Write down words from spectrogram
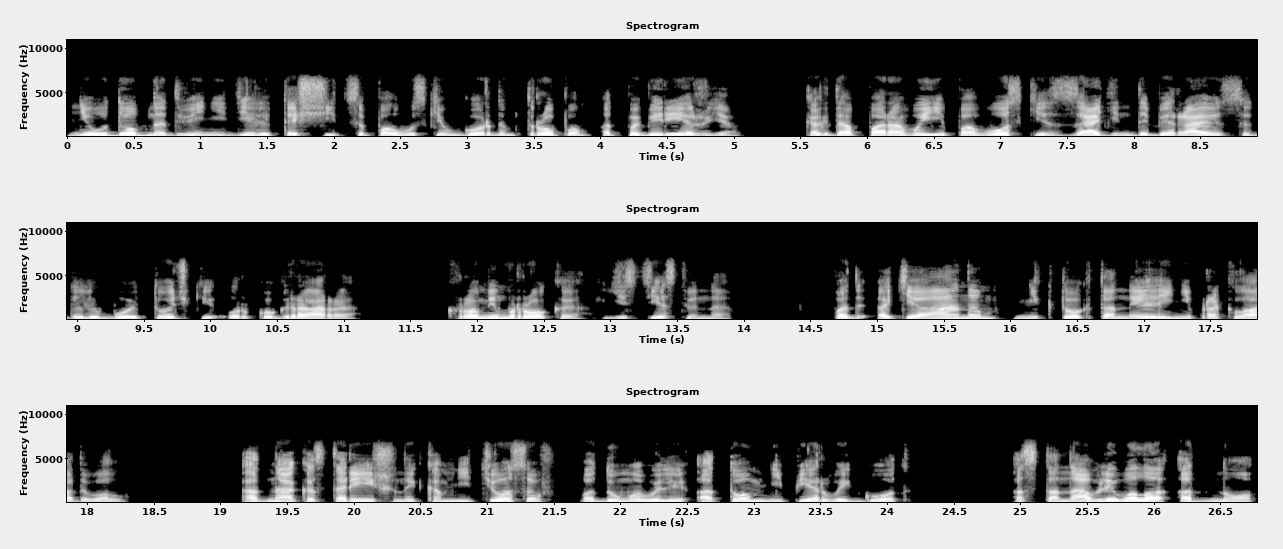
неудобно две недели тащиться по узким горным тропам от побережья, когда паровые повозки за день добираются до любой точки Оркограра. Кроме Мрока, естественно. Под океаном никто к тоннелей не прокладывал. Однако старейшины камнетесов подумывали о том не первый год. Останавливало одно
